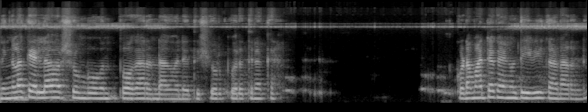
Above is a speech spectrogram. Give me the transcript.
നിങ്ങളൊക്കെ എല്ലാ വർഷവും പോകും പോകാറുണ്ടാകുമല്ലേ തൃശ്ശൂർ പൂരത്തിനൊക്കെ? കുടമാറ്റമൊക്കെ ഞങ്ങൾ ടി വി കാണാറുണ്ട്.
